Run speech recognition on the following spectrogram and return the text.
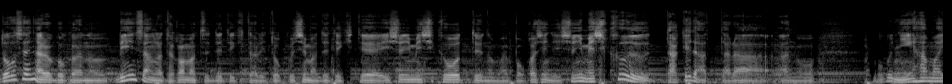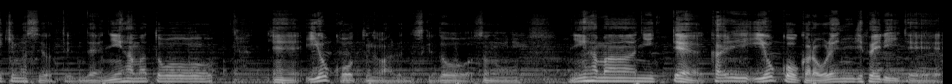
どうせなら僕あのビンさんが高松出てきたり徳島出てきて一緒に飯食おうっていうのもやっぱおかしいんで一緒に飯食うだけだったらあの僕新居浜行きますよって言うんで新居浜と、えー伊予港っていうのがあるんですけどその新居浜に行って帰り伊予港からオレンジフェリーで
